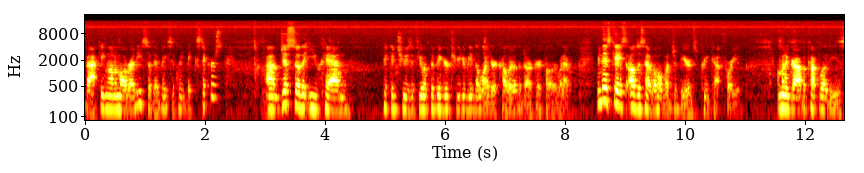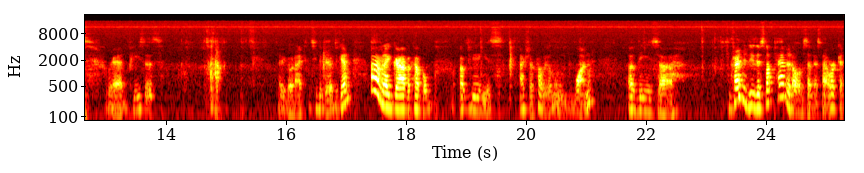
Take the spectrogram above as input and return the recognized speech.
backing on them already, so they're basically big stickers. Um, just so that you can pick and choose if you want the bigger tree to be the lighter color the darker color, whatever. In this case, I'll just have a whole bunch of beards pre-cut for you. I'm going to grab a couple of these red pieces. There you go, and I can see the beards again. I'm going to grab a couple of these, actually probably only one of these, uh, I'm trying to do this left-handed all of a sudden, it's not working.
